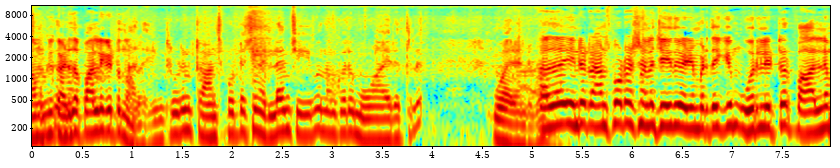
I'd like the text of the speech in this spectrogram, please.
നമുക്ക് കഴുതപ്പാലിന് കിട്ടുന്നുണ്ട്. ഇൻക്ലൂഡിങ് ട്രാൻസ്പോർട്ടേഷൻ എല്ലാം ചെയ്യുമ്പോൾ നമുക്കൊരു മൂവായിരത്തിൽ മൂവായിരം രൂപ. അത് ഇതിന്റെ ട്രാൻസ്പോർട്ടേഷൻ എല്ലാം ചെയ്ത് കഴിയുമ്പോഴത്തേക്കും ഒരു ലിറ്റർ പാലിന്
